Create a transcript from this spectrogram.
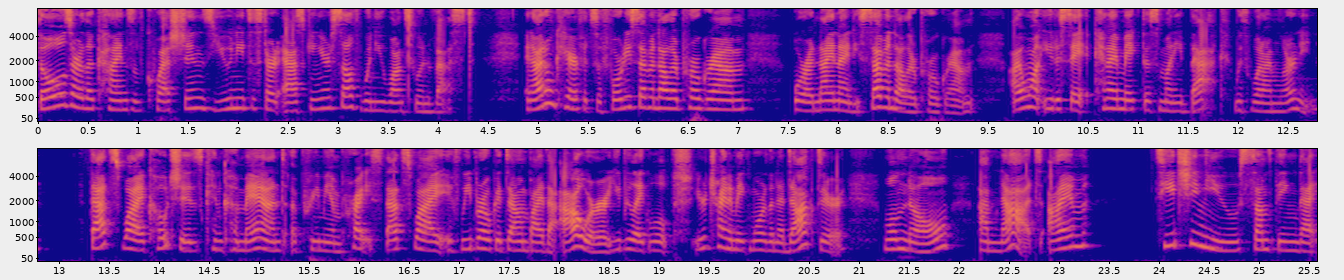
Those are the kinds of questions you need to start asking yourself when you want to invest. And I don't care if it's a $47 program or a $997 program. I want you to say, Can I make this money back with what I'm learning? That's why coaches can command a premium price. That's why if we broke it down by the hour, you'd be like, Well, you're trying to make more than a doctor. Well, no, I'm not. I'm teaching you something that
